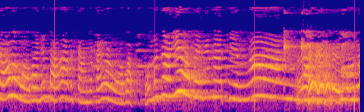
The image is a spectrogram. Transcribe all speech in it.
饶了我吧，您把那个赏个孩儿我吧，我们那又给您那请安了。哎，乐了，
